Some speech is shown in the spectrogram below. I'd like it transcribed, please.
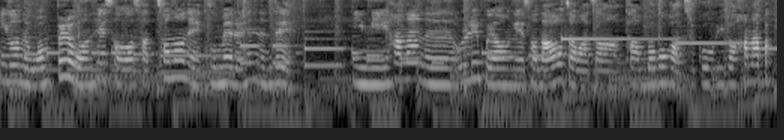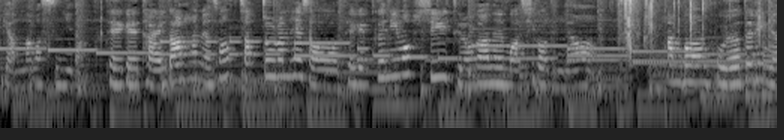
이거는 원뿔원 해서 4,000원에 구매를 했는데 이미 하나는 올리브영에서 나오자마자 다 먹어가지고 이거 하나밖에 안 남았습니다. 되게 달달하면서 짭조름해서 되게 끊임없이 들어가는 맛이거든요. 한번 보여드리면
